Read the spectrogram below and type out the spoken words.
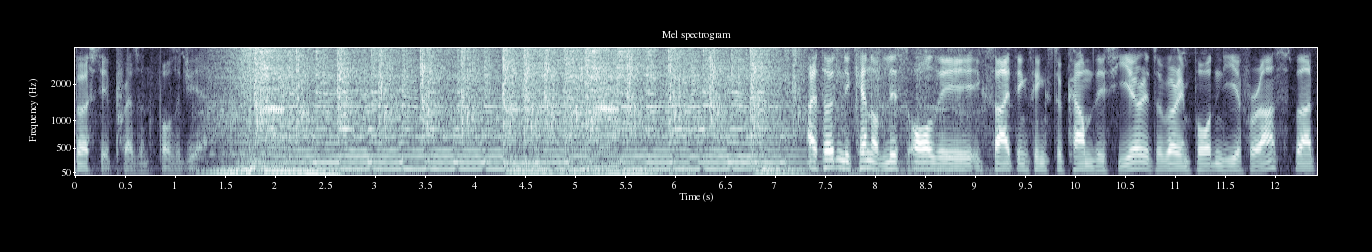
birthday present for the GS. I certainly cannot list all the exciting things to come this year. It's a very important year for us, but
